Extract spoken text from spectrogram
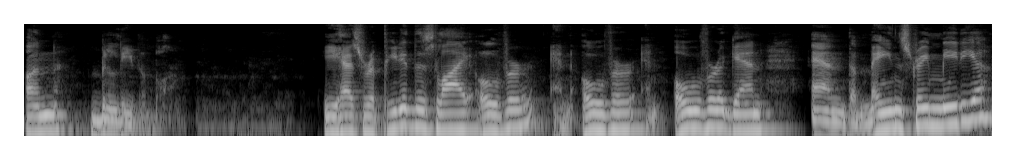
Unbelievable. He has repeated this lie over and over and over again, and the mainstream media,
